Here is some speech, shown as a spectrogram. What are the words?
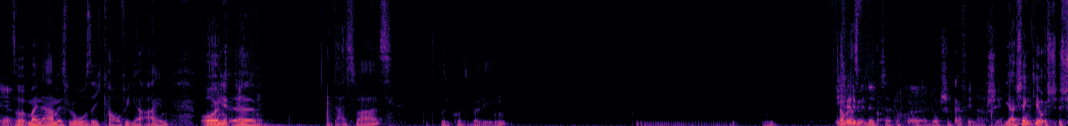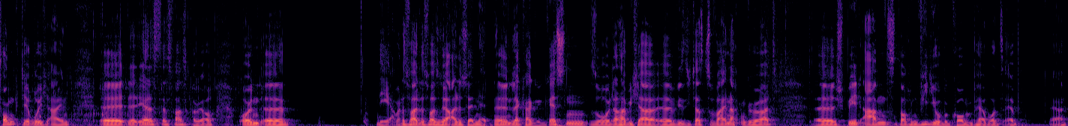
Ja. So, mein Name ist Lose, ich kaufe hier ein. Und äh, das war's. Muss ich kurz überlegen. Ich glaube, werde mir in der Zeit noch äh, deutschen Kaffee nachschenken. Ja, schenk dir, sch- schonk dir ruhig ein. Äh, ja, das, das war's, glaube ich, auch. Und äh, nee, aber das war, das war ja alles sehr nett, ne? Lecker gegessen. So, dann habe ich ja, äh, wie sich das zu Weihnachten gehört, äh, spät abends noch ein Video bekommen per WhatsApp. Ja,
